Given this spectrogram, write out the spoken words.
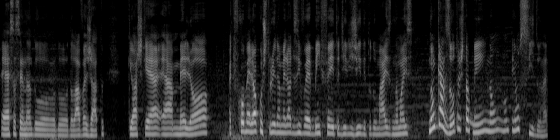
é essa cena do, do, do Lava Jato, que eu acho que é, é a melhor. A que ficou melhor construída, melhor desenvolvida, bem feita, dirigida e tudo mais. Não, mas não que as outras também não, não tenham sido, né?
